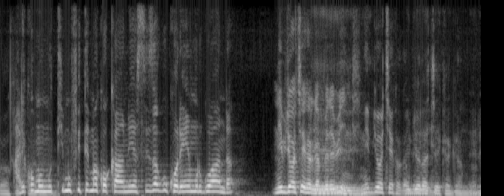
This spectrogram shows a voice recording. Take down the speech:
eh, ariko mu mutima ufitemo ako kantu yasize agukoreye mu rwanda. N'ibyo wakekaga mbere bindi? Nibyo wakekaga ni byo mbere nakekaga mbere.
